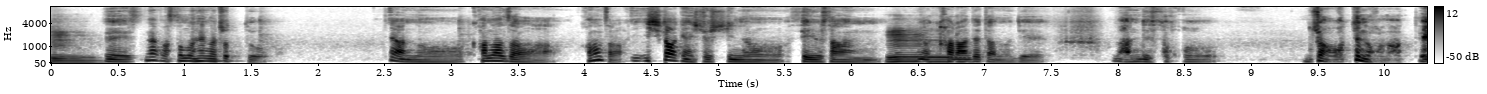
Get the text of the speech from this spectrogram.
うん。えーなんかその辺がちょっとであの金沢金沢？石川県出身の声優さんが絡んでたのでなんでそこじゃあ合ってんのかなって。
